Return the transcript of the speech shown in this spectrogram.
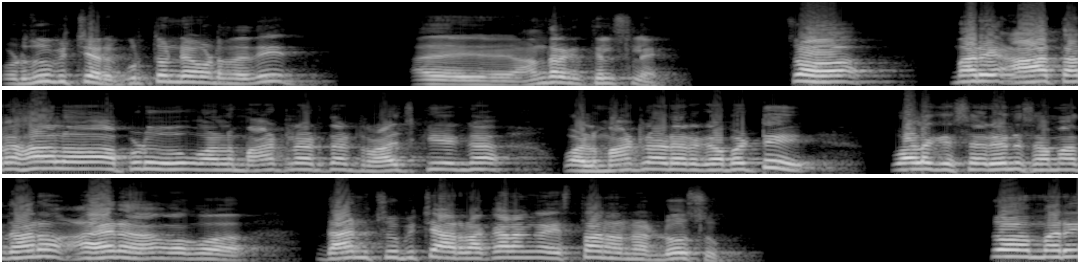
ఒకటి చూపించారు గుర్తుండే ఉంటుంది అది. అది అందరికి తెలుసులే. సో మరి ఆ తరహాలో అప్పుడు వాళ్ళు మాట్లాడితే రాజకీయంగా వాళ్ళు మాట్లాడారు కాబట్టి వాళ్ళకి సరైన సమాధానం ఆయన ఒక దాన్ని చూపించి ఆ రకాలంగా ఇస్తానన్నాడు డోసు. సో మరి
